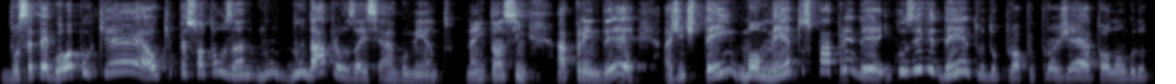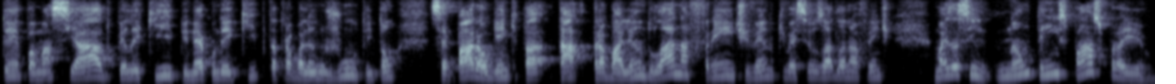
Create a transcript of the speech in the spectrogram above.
você pegou porque é o que o pessoal está usando. Não, não dá para usar esse argumento. Né? Então, assim, aprender, a gente tem momentos para aprender, inclusive dentro do próprio projeto, ao longo do tempo, amaciado pela equipe, né? Quando a equipe está trabalhando junto, então separa alguém que está tá trabalhando lá na frente, vendo que vai ser usado lá na frente. Mas assim, não tem espaço para erro.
